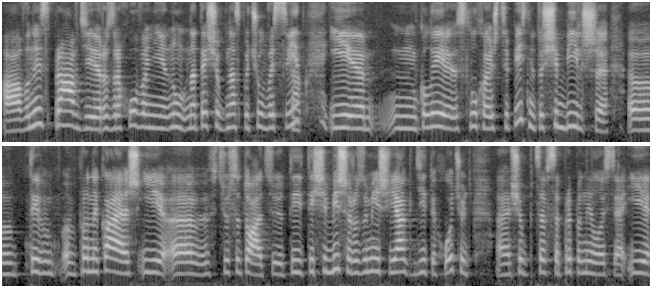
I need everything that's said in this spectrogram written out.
а вони справді розраховані ну, на те, щоб нас почув весь світ. І м, коли слухаєш цю пісню, то ще більше е, ти проникаєш і е, в цю ситуацію. Ти, ти ще більше розумієш, як діти хочуть, е, щоб це все припинилося, і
